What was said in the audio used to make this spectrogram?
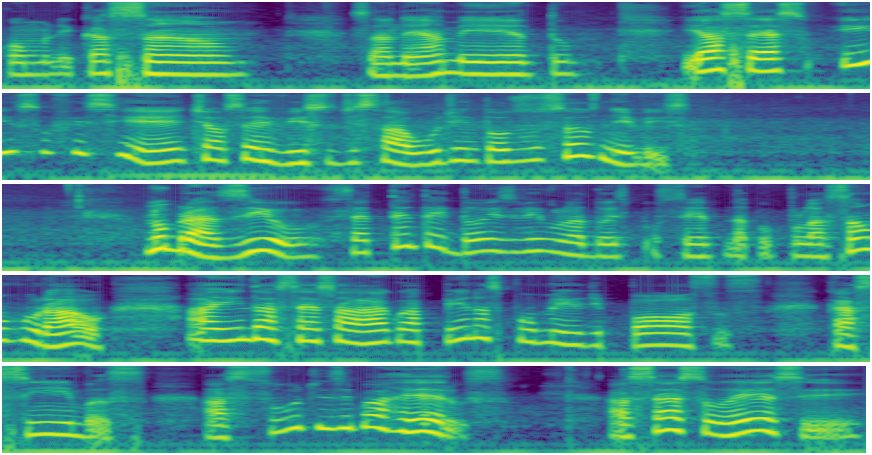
comunicação, saneamento e acesso insuficiente aos serviços de saúde em todos os seus níveis. No Brasil, 72,2% da população rural ainda acessa a água apenas por meio de poços, cacimbas, açudes e barreiros. Acesso esse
